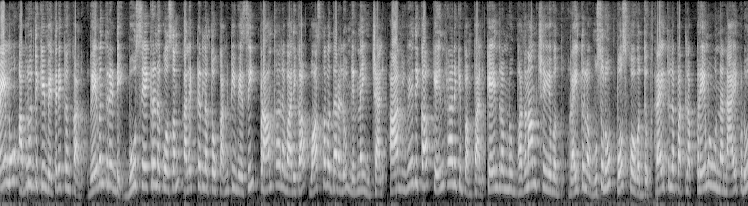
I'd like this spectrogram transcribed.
మేము అభివృద్ధికి వ్యతిరేకం కాదు. రేవంత్ రెడ్డి భూ సేకరణ కోసం కలెక్టర్లతో కమిటీ వేసి ప్రాంతాల వారీగా వాస్తవ ధరలు నిర్ణయించాలి. ఆ నివేదిక కేంద్రానికి పంపాలి. కేంద్రంను బదనాం చేయవద్దు. రైతుల ఉసురు పోసుకోవద్దు. రైతుల పట్ల ప్రేమ ఉన్న నాయకుడు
